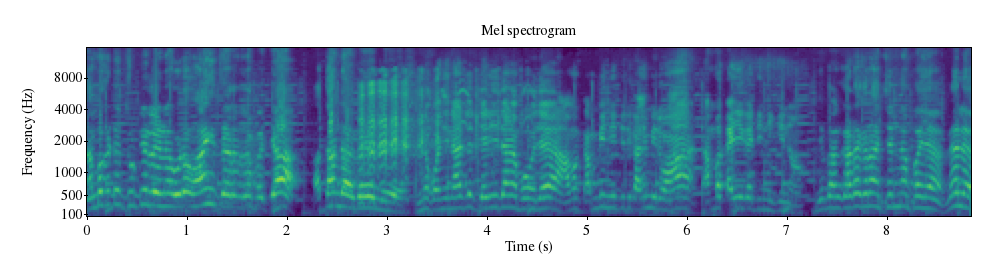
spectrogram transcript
நம்ம கிட்ட துட்டு இல்லைன்னா கூட வாங்கி தர்றேன் பத்தியா? அதான்டா வேலு. இன்னும் கொஞ்ச நேரத்துல தெரியுதானே போகுது? அவன் கம்பி நீட்டிட்டு கிளம்பிடுவான். நம்ம கையை கட்டி நிக்கணும். இவன் கிடக்குறான் சின்ன பையன். வேலு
